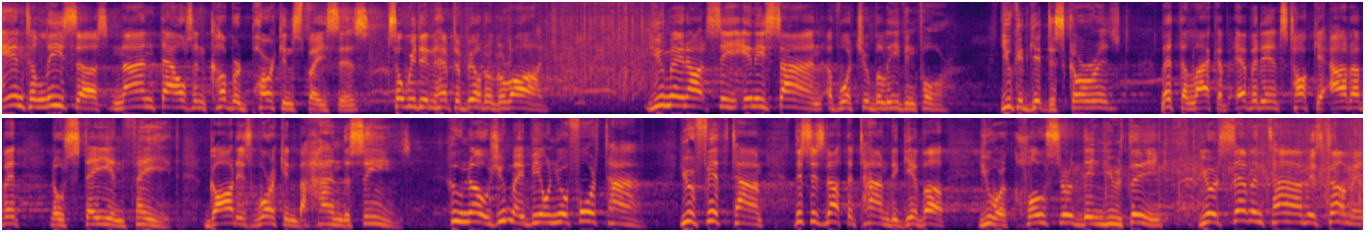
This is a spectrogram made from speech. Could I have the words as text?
and to lease us 9,000 covered parking spaces so we didn't have to build a garage. You may not see any sign of what you're believing for. You could get discouraged. Let the lack of evidence talk you out of it. No, stay in faith. God is working behind the scenes. Who knows? You may be on your fourth time, your fifth time. This is not the time to give up. You are closer than you think. Your seventh time is coming.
